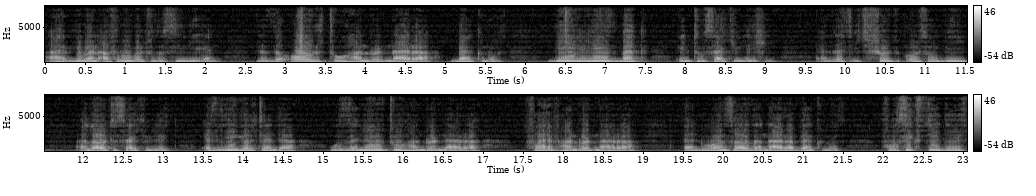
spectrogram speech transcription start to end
I have given approval to the CBN that the old 200 naira banknotes be released back into circulation and that it should also be allowed to circulate as legal tender with the new 200 naira, 500 naira, and 1000 naira banknotes for 60 days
